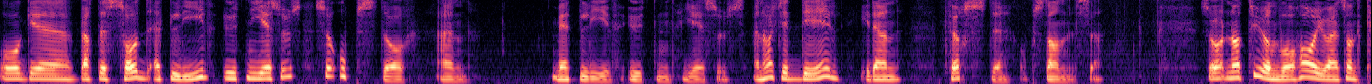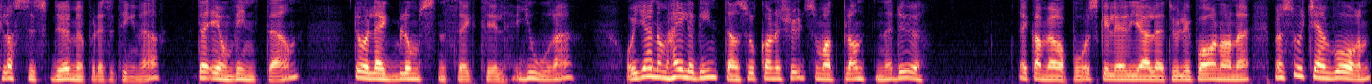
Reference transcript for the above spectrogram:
Og eh, blir det sådd et liv uten Jesus, så oppstår en med et liv uten Jesus. En har ikke del i den første oppstandelse. Så naturen vår har jo en sånn klassisk døme på disse tingene her. Det er om vinteren. Da legger blomsten seg til jorda, og gjennom hele vinteren så kan det se ut som at planten er død. Det kan være påskelilje eller tulipanene, men så kommer våren.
